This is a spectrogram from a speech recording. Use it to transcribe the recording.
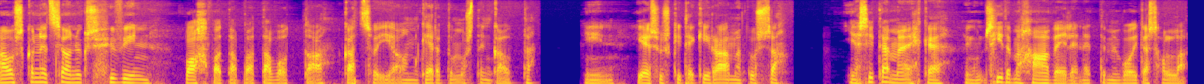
mä uskon, että se on yksi hyvin vahva tapa tavoittaa katsojia on kertomusten kautta. Niin Jeesuskin teki raamatussa. Ja sitä mä ehkä, niin siitä mä haaveilen, että me voitaisiin olla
